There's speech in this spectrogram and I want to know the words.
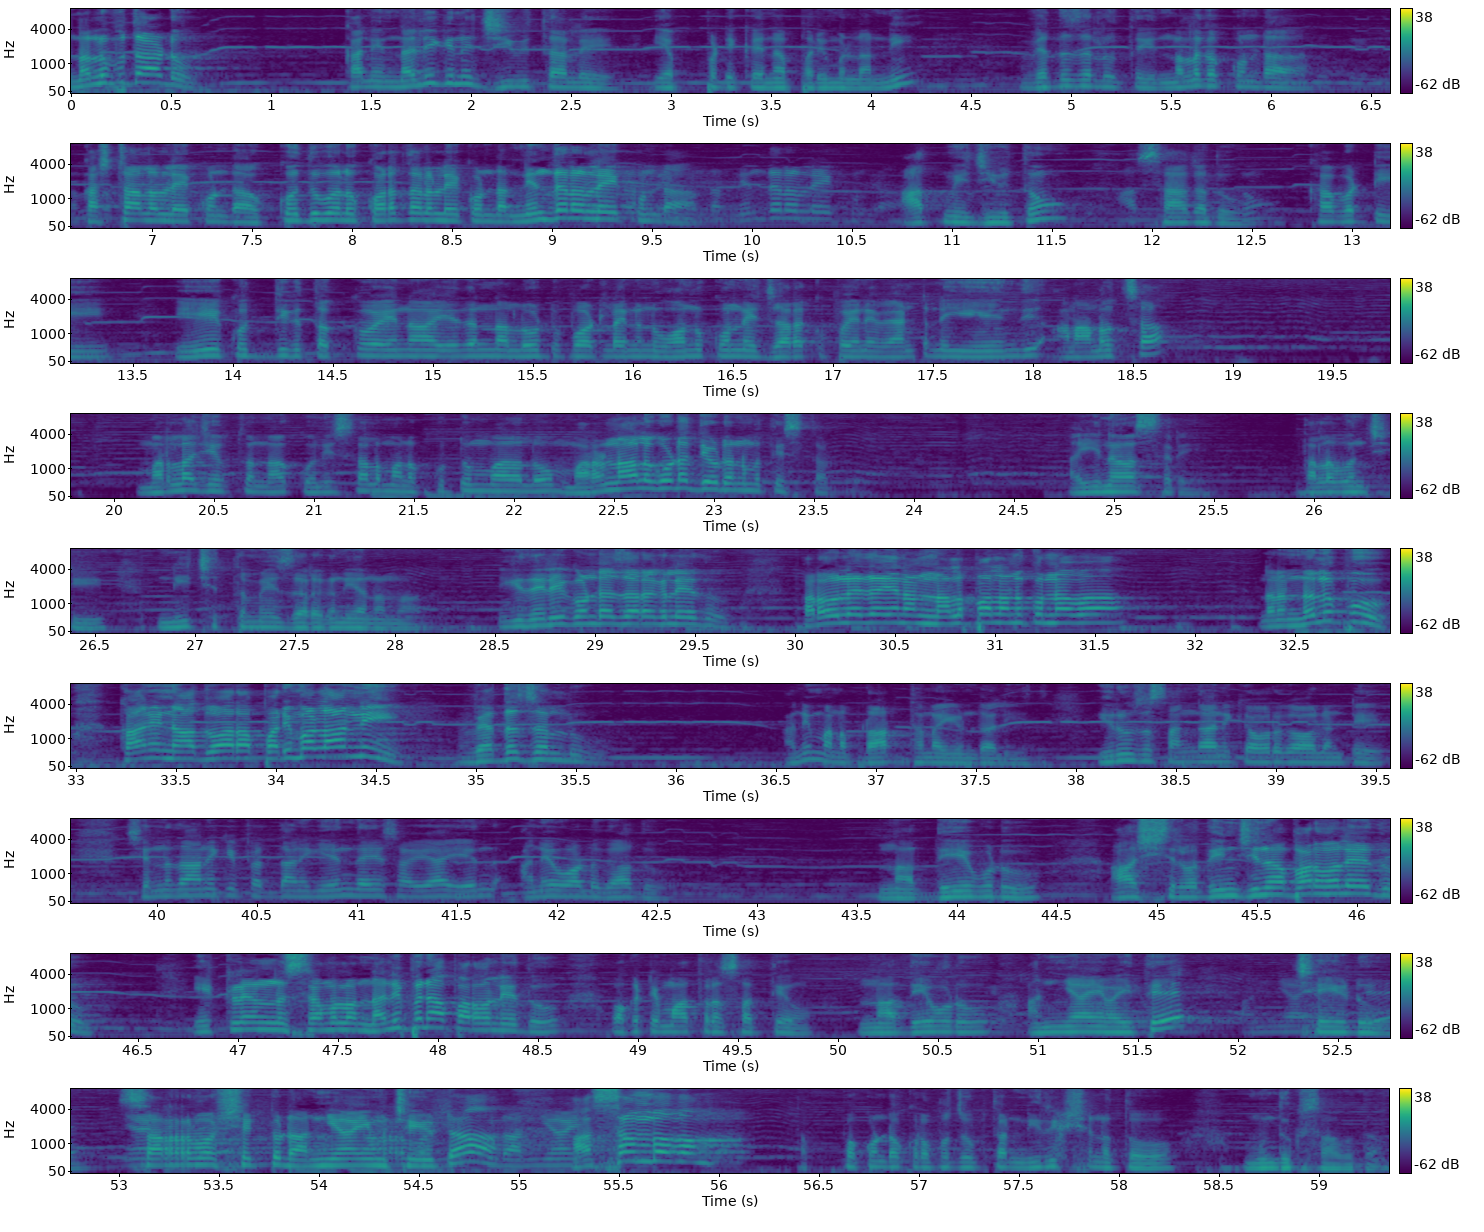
నలుపుతాడు. కానీ నలిగిన జీవితాలే ఎప్పటికైనా పరిమళాన్ని వెదజల్లుతాయి. నలగకుండా కష్టాలు లేకుండా కొదువలు కొరతలు లేకుండా నిందలు లేకుండా. నిందలు లేకుండా ఆత్మీయ జీవితం సాగదు. కాబట్టి ఏ కొద్దిగా తక్కువైనా ఏదన్నా లోటుపాట్లైనా నువ్వు అనుకునే జరగకపోయినా వెంటనే ఏంది అని అనొచ్చా? మరలా చెప్తున్నా కొన్నిసార్లు మన కుటుంబాలలో మరణాలు కూడా దేవుడు అనుమతిస్తాడు. అయినా సరే తల వంచి నీ చిత్తమే జరగని అని అన్నాడు నీకు తెలియకుండా జరగలేదు. పర్వాలేదా నన్ను నలపాలనుకున్నావా? నన్ను నలుపు కానీ నా ద్వారా పరిమళాన్ని వెదజల్లు అని మన ప్రార్థన అయి ఉండాలి. ఈరోజు సంఘానికి ఎవరు కావాలంటే చిన్నదానికి పెద్దానికి ఏం దయసయ్యా ఏం అనేవాళ్ళు కాదు. నా దేవుడు ఆశీర్వదించినా పర్వాలేదు. ఇట్లా నన్ను శ్రమలో నలిపినా పర్వాలేదు. ఒకటి మాత్రం సత్యం నా దేవుడు అన్యాయం అయితే చేయడు. సర్వశక్తుడు అన్యాయం చేయుట అసంభవం. తప్పకుండా కృప చూపుతారు. నిరీక్షణతో ముందుకు సాగుదాం.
